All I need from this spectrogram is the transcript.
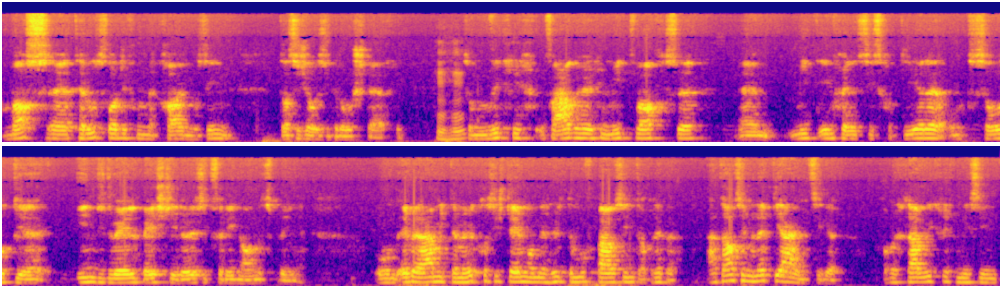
was äh, die Herausforderungen von einem KMU sind, das ist unsere Grossstärke. Mhm. Um wirklich auf Augenhöhe mitwachsen, ähm, mit ihm können diskutieren und so die individuell beste Lösung für ihn anzubringen. Und eben auch mit dem Ökosystem, wo wir heute am Aufbau sind, aber eben, auch da sind wir nicht die Einzigen. Aber ich glaube wirklich, wir sind,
